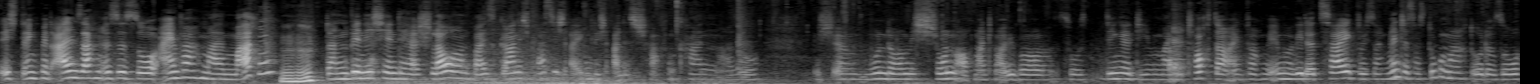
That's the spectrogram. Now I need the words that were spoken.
ich denke, mit allen Sachen ist es so, einfach mal machen, mhm. dann bin ich hinterher schlauer und weiß gar nicht, was ich eigentlich alles schaffen kann. Also ich äh, wundere mich schon auch manchmal über so Dinge, die meine Tochter einfach mir immer wieder zeigt, wo ich sage, Mensch, das hast du gemacht oder so.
